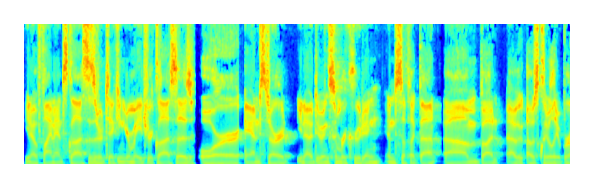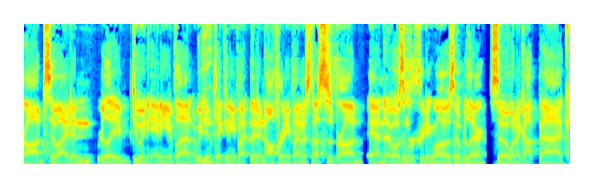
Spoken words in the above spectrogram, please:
you know, finance classes or taking your major classes or, and start, you know, doing some recruiting and stuff like that. Um, but I, I, was clearly abroad, so I didn't really do any of that. We didn't take any, they didn't offer any finance classes abroad and I wasn't recruiting while I was over there. So when I got back,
